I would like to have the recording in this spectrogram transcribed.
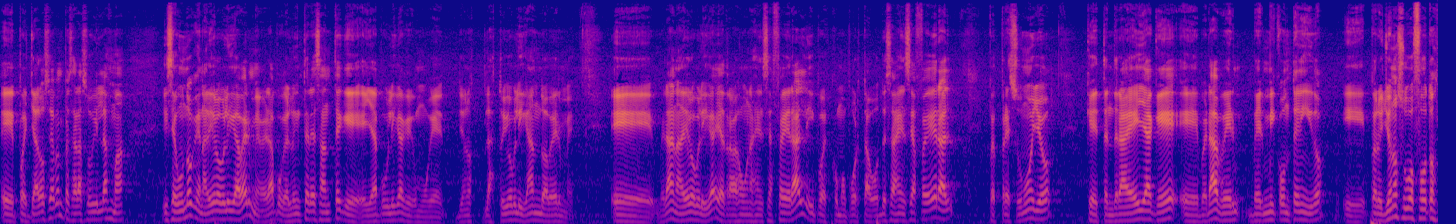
eh, pues ya lo sé, empezar a subirlas más. Y segundo, que nadie lo obliga a verme, ¿verdad? Porque es lo interesante que ella publica que como que yo no la estoy obligando a verme. Eh, ¿Verdad? Nadie lo obliga, ella trabaja en una agencia federal y pues como portavoz de esa agencia federal, pues presumo yo que tendrá ella que, eh, ¿verdad? Ver, ver mi contenido. Y, pero yo no subo fotos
